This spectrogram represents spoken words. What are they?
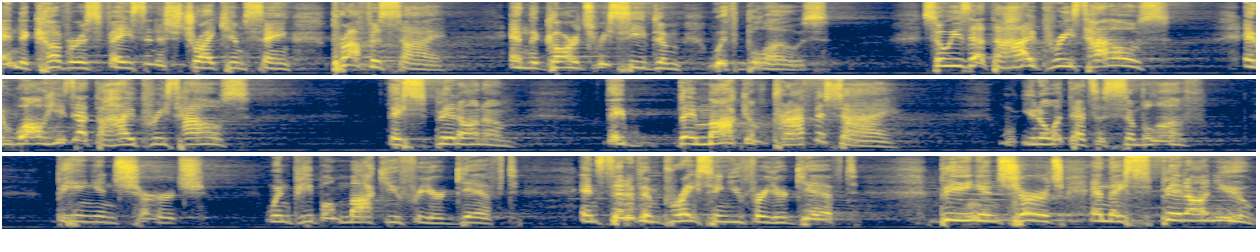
and to cover his face and to strike him, saying, Prophesy. And the guards received him with blows. So he's at the high priest's house. And while he's at the high priest's house, they spit on him they, they mock him, prophesy. You know what that's a symbol of? Being in church when people mock you for your gift instead of embracing you for your gift. Being in church and they spit on you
